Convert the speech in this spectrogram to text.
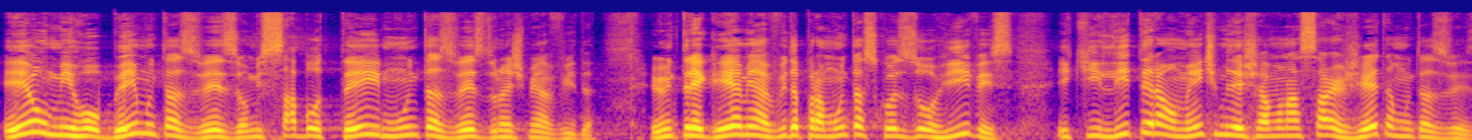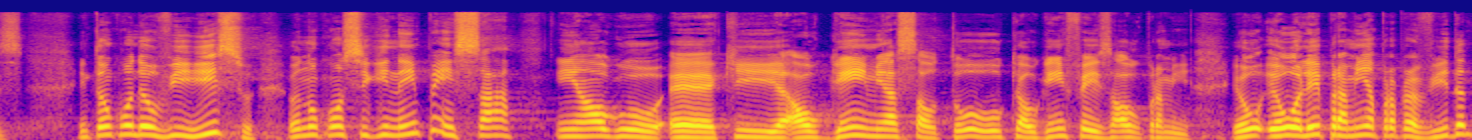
eu me roubei muitas vezes, eu me sabotei muitas vezes durante minha vida. Eu entreguei a minha vida para muitas coisas horríveis e que literalmente me deixavam na sarjeta muitas vezes. Então, quando eu vi isso, eu não consegui nem pensar em algo é, que alguém me assaltou ou que alguém fez algo para mim. Eu, eu olhei para a minha própria vida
